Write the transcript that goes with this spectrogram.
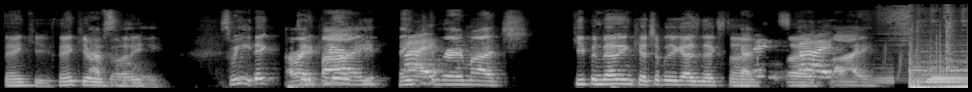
Thank you. Thank you, everybody. Absolutely. Sweet. Take, All right. take care. Bye. Keep, Thank Bye. you very much. keep inventing. Catch up with you guys next time. Thanks. Bye. Bye. Bye.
